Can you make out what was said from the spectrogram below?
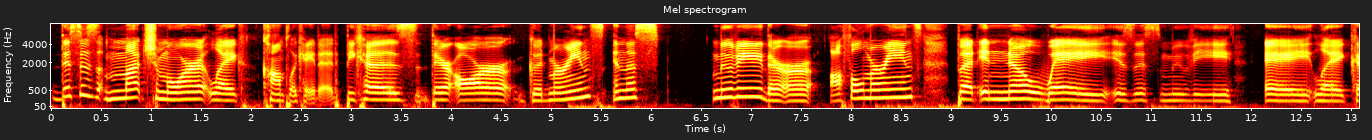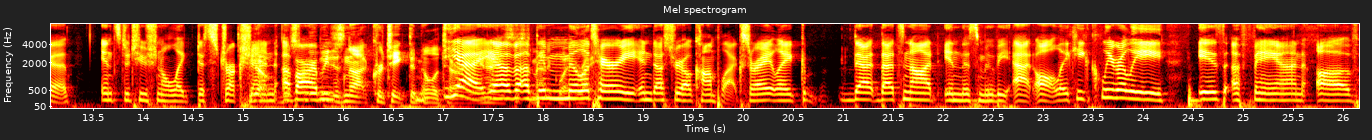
this is much more like complicated because there are good marines in this movie there are awful marines but in no way is this movie a like uh, institutional like destruction of our movie does not critique the military. yeah, yeah, of, of the systematic way, right. military industrial complex, right? Like that that's not in this movie at all. Like he clearly is a fan of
